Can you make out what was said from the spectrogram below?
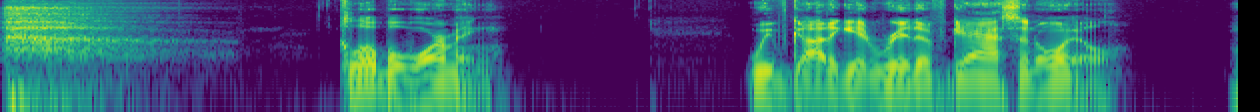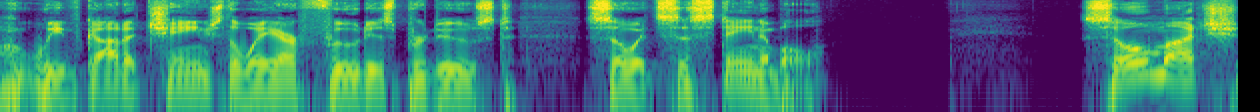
global warming. We've got to get rid of gas and oil. We've got to change the way our food is produced so it's sustainable. So much,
